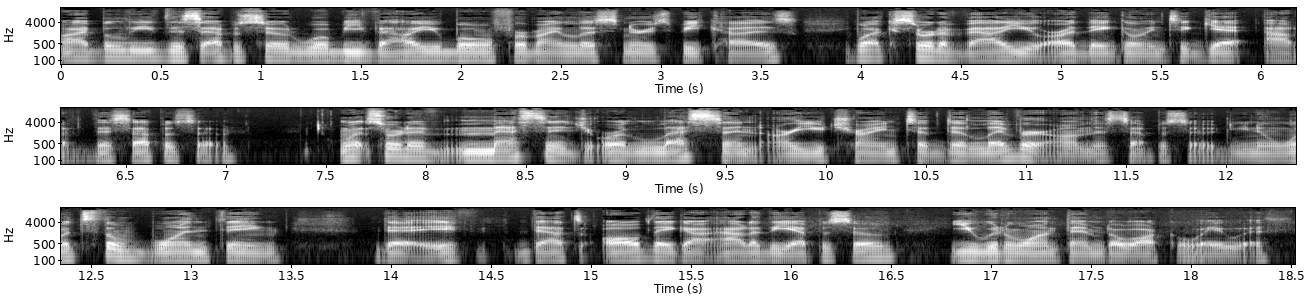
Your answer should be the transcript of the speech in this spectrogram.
I believe this episode will be valuable for my listeners because what sort of value are they going to get out of this episode? What sort of message or lesson are you trying to deliver on this episode? You know, what's the one thing that if that's all they got out of the episode, you would want them to walk away with?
